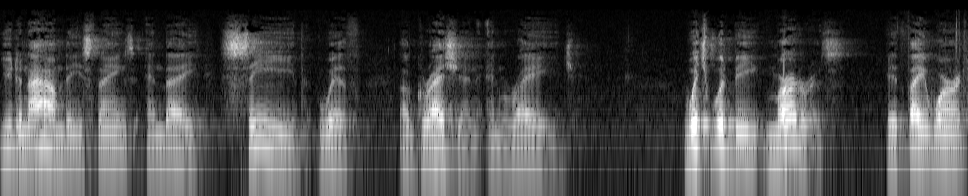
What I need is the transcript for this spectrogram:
You deny them these things, and they seethe with aggression and rage, which would be murderous if they weren't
